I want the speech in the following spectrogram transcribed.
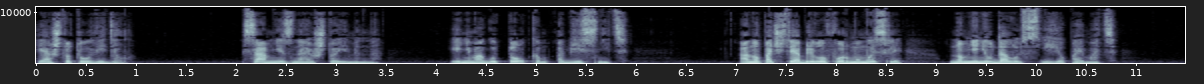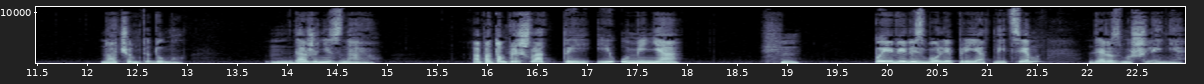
Я что-то увидел. Сам не знаю, что именно. И не могу толком объяснить. Оно почти обрело форму мысли — но мне не удалось ее поймать. Но о чем ты думал? Даже не знаю. А потом пришла ты, и у меня хм, появились более приятные темы для размышления.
